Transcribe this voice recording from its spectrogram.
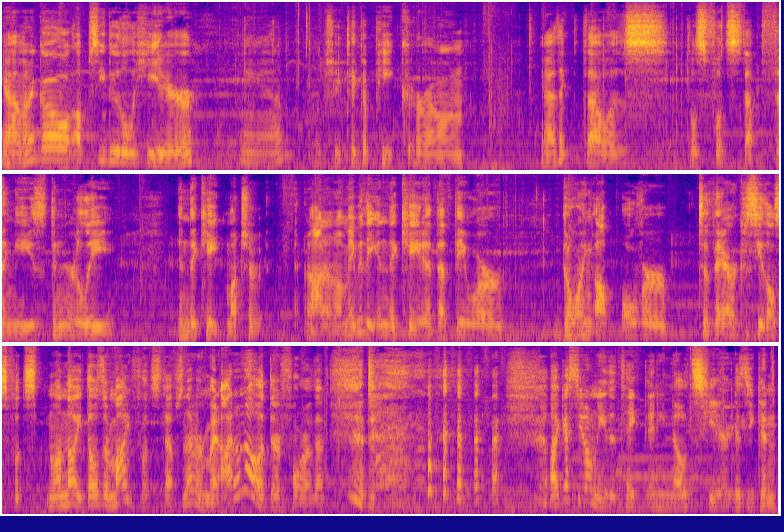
yeah, I'm gonna go upsy doodle here and actually take a peek around. Yeah, I think that was those footstep thingies didn't really indicate much of it. I don't know, maybe they indicated that they were going up over to there, because see those footsteps... Well, no, those are my footsteps, never mind. I don't know what they're for, then. I guess you don't need to take any notes here, because you can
